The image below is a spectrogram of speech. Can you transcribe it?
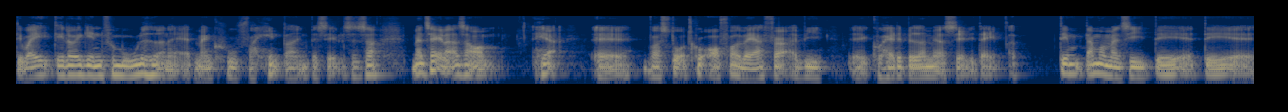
det, var ikke, det er ikke inden for mulighederne, at man kunne forhindre en besættelse. Så man taler altså om her, øh, hvor stort skulle offeret være, før at vi øh, kunne have det bedre med os selv i dag. Og det, der må man sige, det, det, øh,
